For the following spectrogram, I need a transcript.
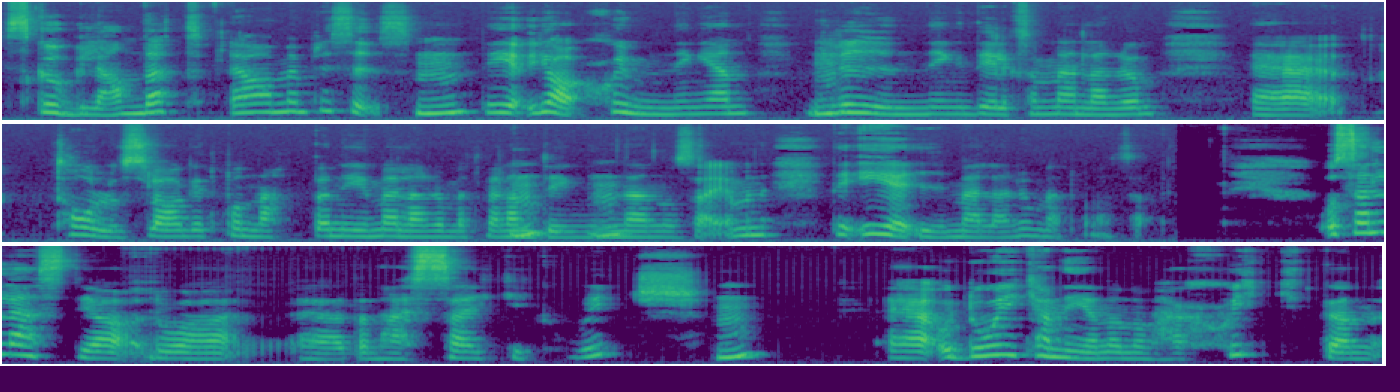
Skugglandet. Ja men precis. Mm. Det är, ja, skymningen, Mm. gryning, det är liksom mellanrum. Eh, tolvslaget på natten är ju mellanrummet mellan Mm, dygnen och så här. Men det är i mellanrummet på något sätt. Och sen läste jag då eh, den här Psychic Witch. Mm. Eh, och då gick han igenom de här skikten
